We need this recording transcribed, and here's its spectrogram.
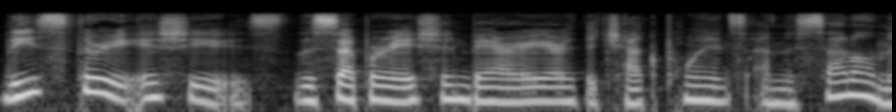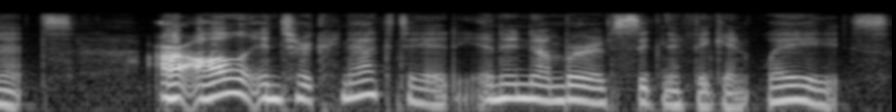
these three issues the separation barrier, the checkpoints, and the settlements are all interconnected in a number of significant ways.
